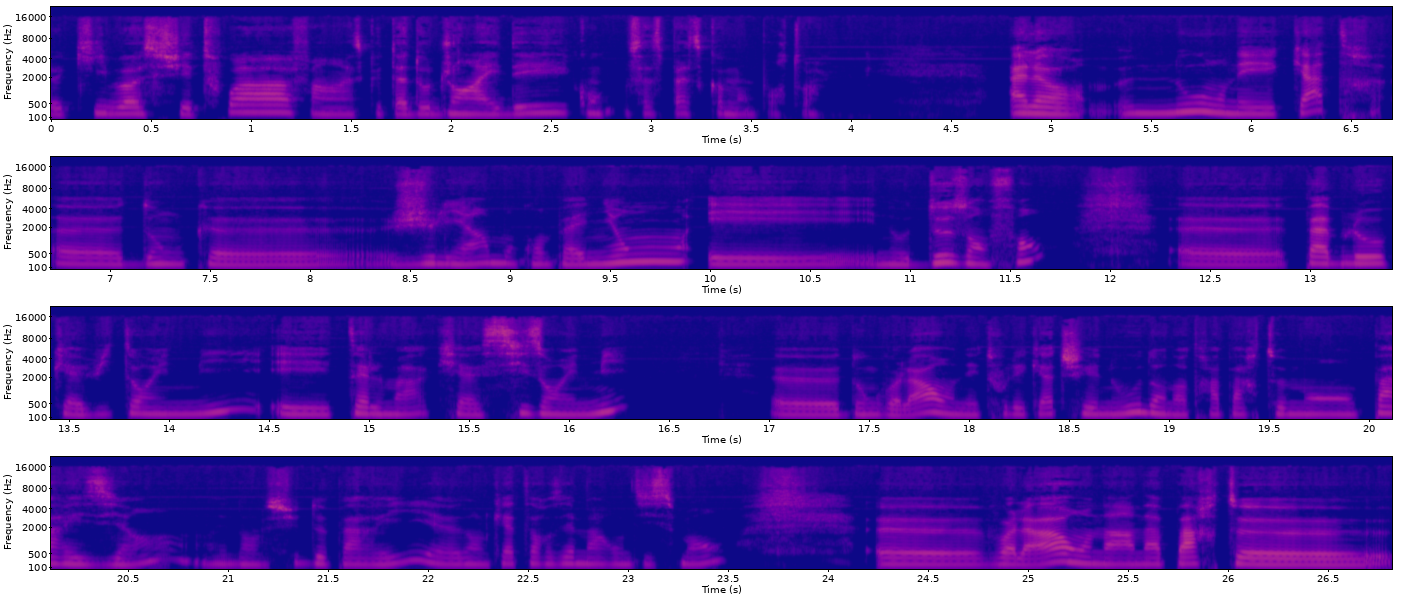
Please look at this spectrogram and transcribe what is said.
Euh, Qui bosse chez toi? Enfin, est-ce que tu as d'autres gens à aider? Ça se passe comment pour toi? Alors, nous, on est quatre, euh, donc euh, Julien, mon compagnon, et nos deux enfants, Pablo qui a 8 ans et demi et Thelma qui a 6 ans et demi. Euh, donc voilà, on est tous les quatre chez nous dans notre appartement parisien, dans le sud de Paris, dans le 14e arrondissement. Euh, voilà, on a un appart euh,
